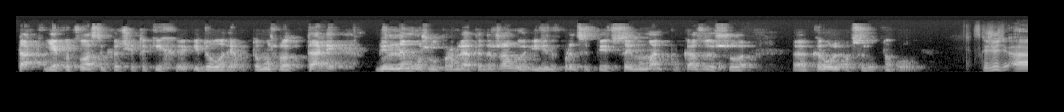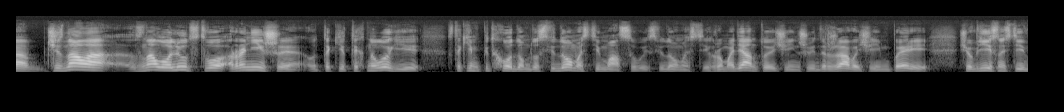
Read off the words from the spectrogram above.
так, як от власне кажучи, таких ідеологів. Тому що далі він не може управляти державою, і він, в принципі, в цей момент показує, що е, король абсолютно голий. Скажіть, а чи знала, знало людство раніше от такі технології з таким підходом до свідомості, масової свідомості громадян тої чи іншої держави чи імперії, щоб в дійсності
